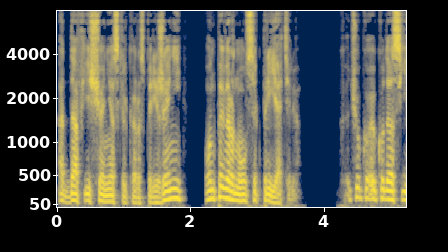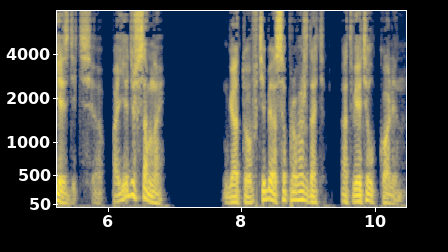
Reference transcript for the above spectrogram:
Отдав еще несколько распоряжений, он повернулся к приятелю. «Хочу кое-куда съездить. Поедешь со мной?» «Готов тебя сопровождать», — ответил Колин.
